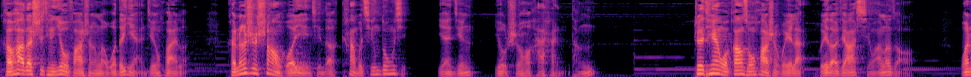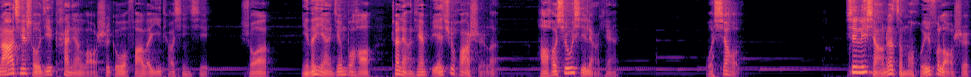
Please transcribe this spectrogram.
可怕的事情又发生了，我的眼睛坏了，可能是上火引起的，看不清东西，眼睛有时候还很疼。这天我刚从画室回来，回到家洗完了澡，我拿起手机，看见老师给我发了一条信息，说。你的眼睛不好，这两天别去画室了，好好休息两天。我笑了，心里想着怎么回复老师。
